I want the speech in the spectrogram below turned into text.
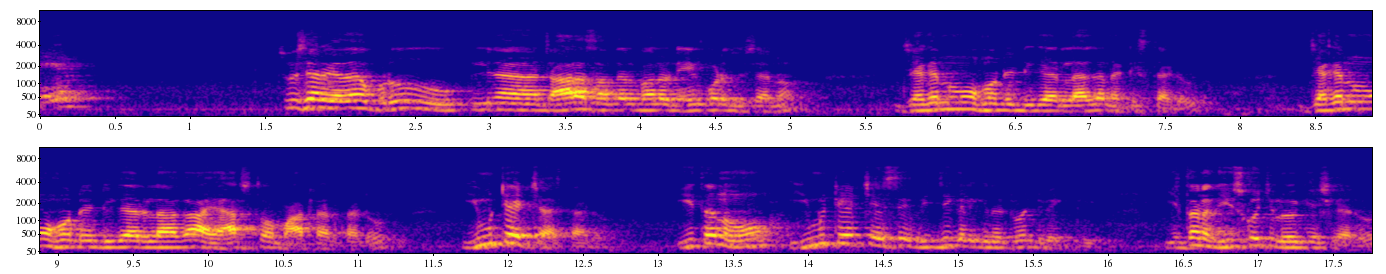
నేను చూశారు కదా ఇప్పుడు ఈయన చాలా సందర్భాల్లో నేను కూడా చూశాను. జగన్మోహన్ రెడ్డి గారి లాగా నటిస్తాడు. జగన్మోహన్ రెడ్డి గారి లాగా ఆ యాస్తో మాట్లాడతాడు. ఇమిటేట్ చేస్తాడు. ఇతను ఇమిటేట్ చేసే విద్య కలిగినటువంటి వ్యక్తి. ఇతను తీసుకొచ్చి లోకేష్ గారు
